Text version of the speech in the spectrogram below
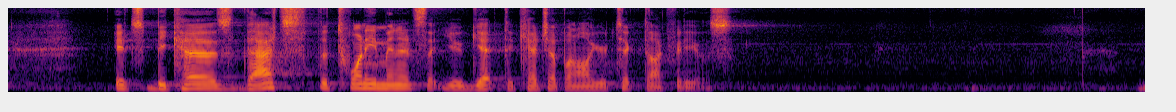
It's because that's the 20 minutes that you get to catch up on all your TikTok videos.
